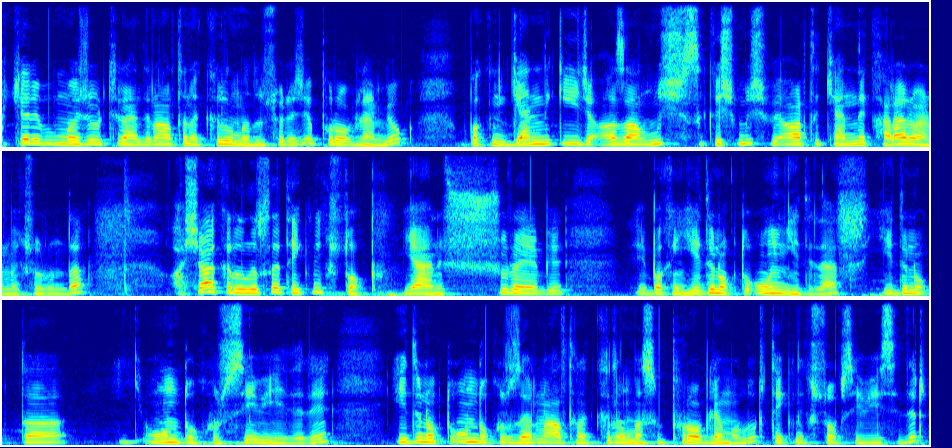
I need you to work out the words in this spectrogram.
Bir kere bu major trendin altına kırılmadığı sürece problem yok. Bakın genlik iyice azalmış, sıkışmış ve artık kendine karar vermek zorunda. Aşağı kırılırsa teknik stop. Yani şuraya bir e, bakın 7.17'ler, 7.19 seviyeleri 7.19'ların altına kırılması problem olur. Teknik stop seviyesidir.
